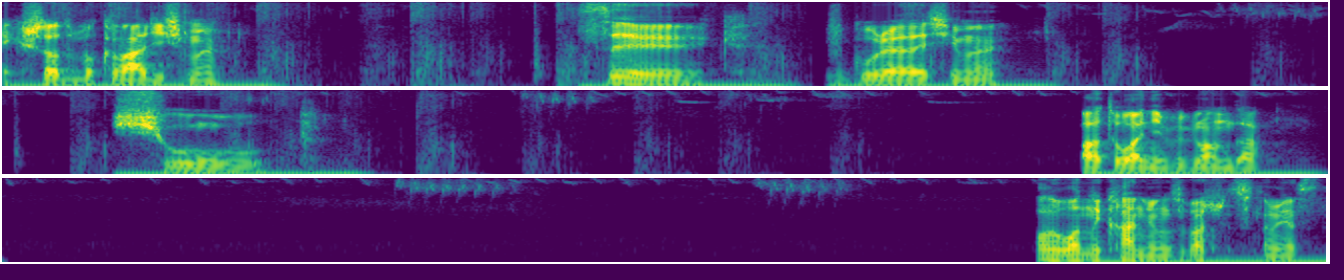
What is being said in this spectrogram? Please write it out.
jak już to odblokowaliśmy. Cyk. W górę lecimy. Siup. Ale to ładnie wygląda. Ale ładny kanion, zobaczmy co tam jest.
